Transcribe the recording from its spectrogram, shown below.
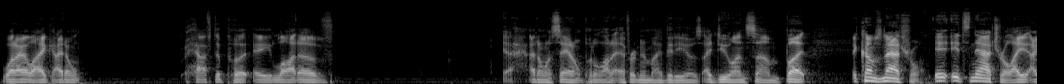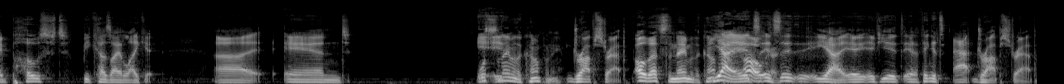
what I like. I don't have to put a lot of. Yeah, I don't want to say I don't put a lot of effort in my videos. I do on some, but it comes natural. it, it's natural. I, I post because I like it, uh, and What's it- the name of the company? Drop Strap. Oh, that's the name of the company. Yeah, it's Oh, okay. it's it, yeah. If you, I think it's at Drop Strap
